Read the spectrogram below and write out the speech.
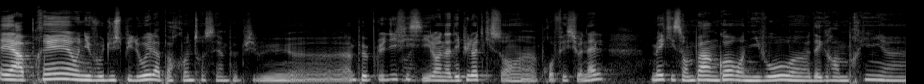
Et après, au niveau du speedway, là par contre, c'est un peu plus, euh, un peu plus difficile. On a des pilotes qui sont euh, professionnels, mais qui sont pas encore au niveau euh, des grands prix. euh.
